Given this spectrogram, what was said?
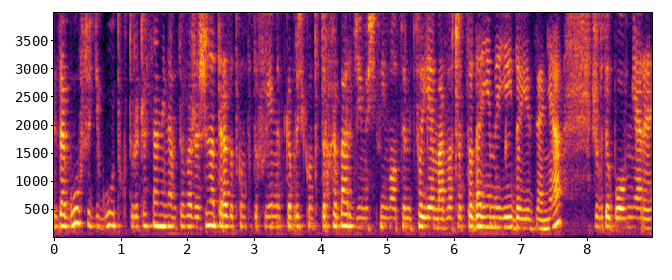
zagłuszyć głód, który czasami nam towarzyszy. No teraz odkąd podróżujemy z Gabryśką, to trochę bardziej myślimy myślimy o tym, co jemy, a zwłaszcza co dajemy jej do jedzenia, żeby to było w miarę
